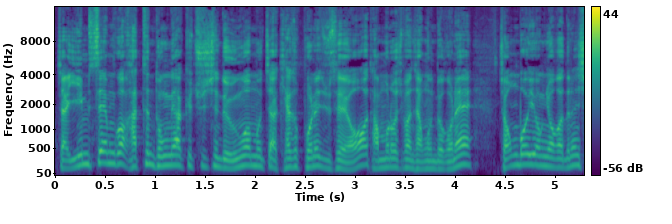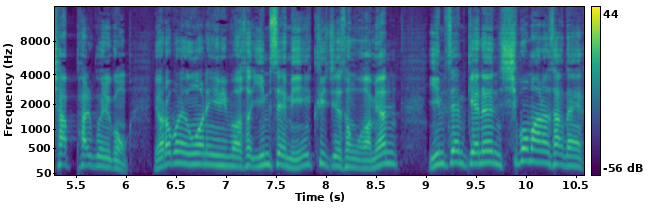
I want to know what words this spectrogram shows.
자, 임쌤과 같은 동네 학교 출신들 응원 문자 계속 보내주세요. 단문 50원 장문 100원에 정보 이용료가 드는 샵8910. 여러분의 응원에 힘입어서 임쌤이 퀴즈에 성공하면 임쌤께는 15만원 상당의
